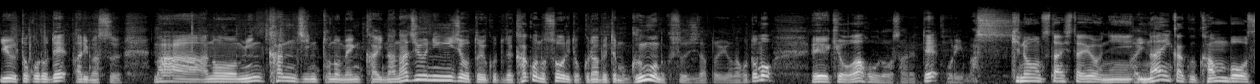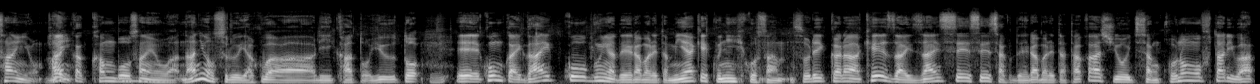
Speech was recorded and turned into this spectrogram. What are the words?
いうところであります、まあ、あの民間人との面会70人以上ということで過去の総理と比べても群を抜く数字だというようなことも、えー、今日は報道されております。昨日お伝えしたように、はい、内閣官房参与、内閣官房参与は何をする役割かというと、うん、えー、今回外交分野で選ばれた三宅邦彦さんそれから経済財政政制作で選ばれた高橋洋一さん。このお二人は、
